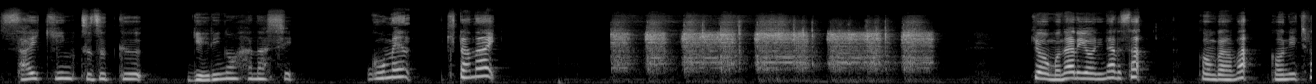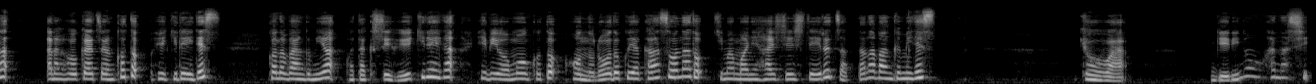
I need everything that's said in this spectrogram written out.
最近続く下痢の話。ごめん、汚い。今日もなるようになるさ。こんばんは、こんにちは。アラフォー母ちゃんこと冬木玲です。この番組は私冬木玲が日々思うこと、本の朗読や感想など気ままに配信している雑多な番組です。今日は下痢のお話。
